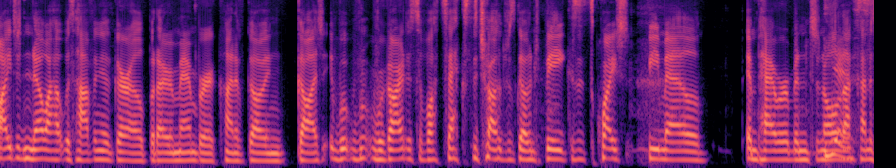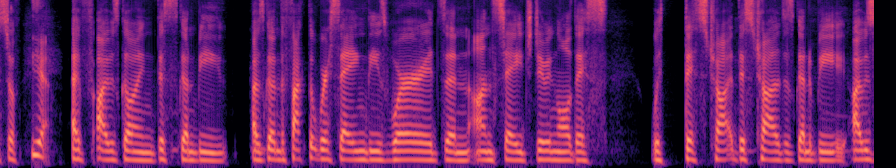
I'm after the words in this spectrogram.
I didn't know I was having a girl, but I remember kind of going, God, regardless of what sex the child was going to be, because it's quite female empowerment and all that kind of stuff. Yeah. I've, I was going, this is going to be, I was going, the fact that we're saying these words and on stage doing all this this child, this child is going to be, I was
